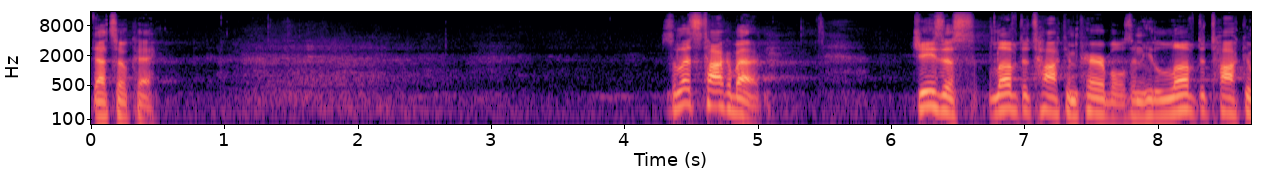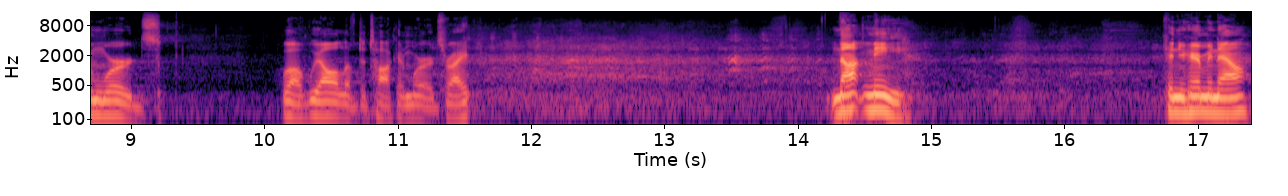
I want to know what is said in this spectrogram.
That's okay. So let's talk about it. Jesus loved to talk in parables and he loved to talk in words. Well, we all love to talk in words, right? Not me. Can you hear me now?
